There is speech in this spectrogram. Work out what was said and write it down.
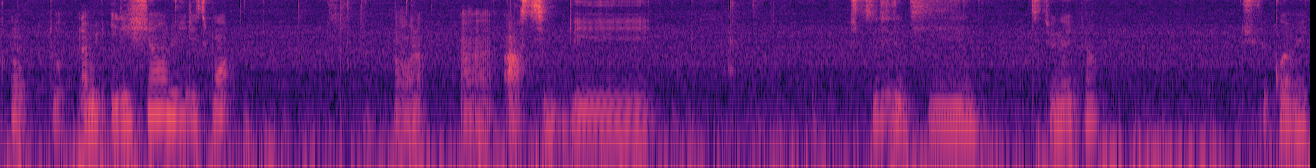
Par contre, mais il est chiant, lui, laisse-moi. Voilà. Euh, ah, des... C'est des petits... Petites fenêtres, là. Tu fais quoi, mec?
